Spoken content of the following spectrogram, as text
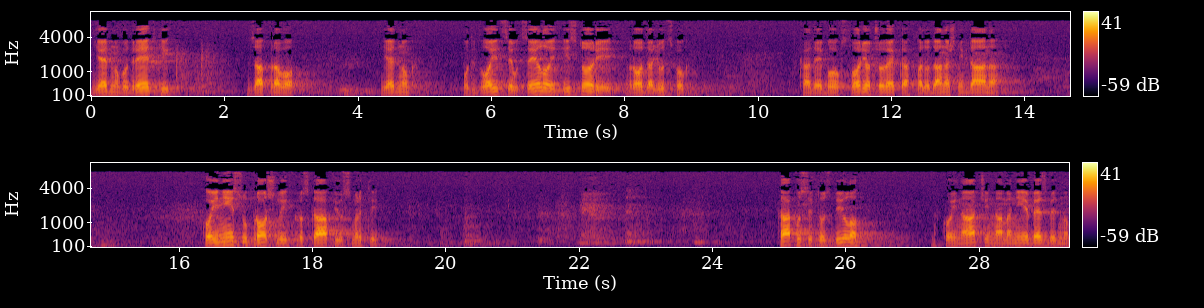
jednog od redkih, zapravo jednog od dvojice u celoj istoriji roda ljudskog, kada je Bog stvorio čoveka pa do današnjeg dana, koji nisu prošli kroz kapiju smrti. Kako se to zbilo, na koji način nama nije bezbedno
